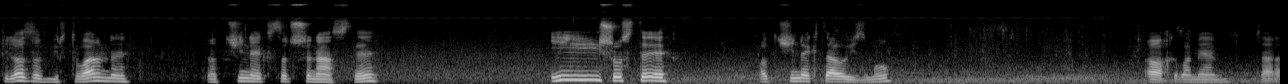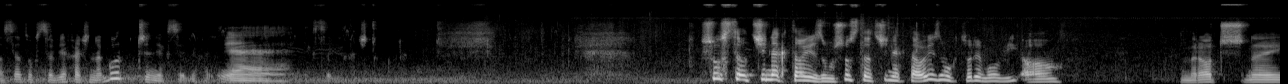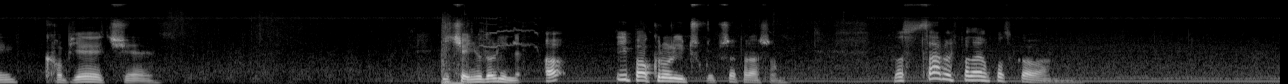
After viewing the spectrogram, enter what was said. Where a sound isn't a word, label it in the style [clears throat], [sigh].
Filozof wirtualny, odcinek 113 i szósty odcinek taoizmu. O, chyba miałem. Zaraz, ja tu chcę wjechać na górę, czy nie chcę wjechać? Nie, nie chcę wjechać na górę. Szósty odcinek taoizmu. Szósty odcinek taoizmu, który mówi o mrocznej kobiecie i cieniu doliny. O, i po króliczku, przepraszam. No same wpadają pod koła.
